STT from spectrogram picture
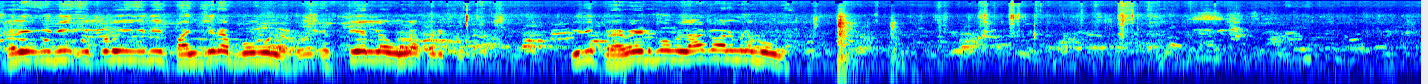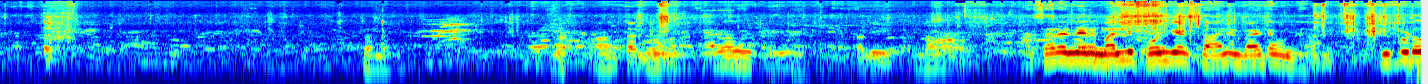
సరే ఇది ఇప్పుడు ఇది పంచిన భూములు ఎఫ్టీఎల్లో ఉన్నప్పటికీ కూడా ఇది ప్రైవేట్ భూములా గవర్నమెంట్ భూములా? అది సరే నేను మళ్ళీ ఫోన్ చేస్తా నేను బయట ఉన్నా. ఇప్పుడు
